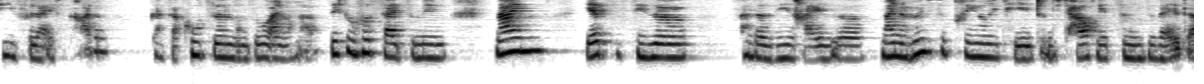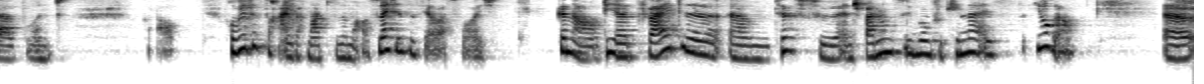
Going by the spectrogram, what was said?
die vielleicht gerade ganz akut sind und so einfach mal sich Bewusstsein zu nehmen. Nein, jetzt ist diese Fantasiereise meine höchste Priorität und ich tauche jetzt in diese Welt ab und Probiert es doch einfach mal zusammen aus. Vielleicht ist es ja was für euch. Genau, der zweite ähm, Tipp für Entspannungsübungen für Kinder ist Yoga. Äh,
